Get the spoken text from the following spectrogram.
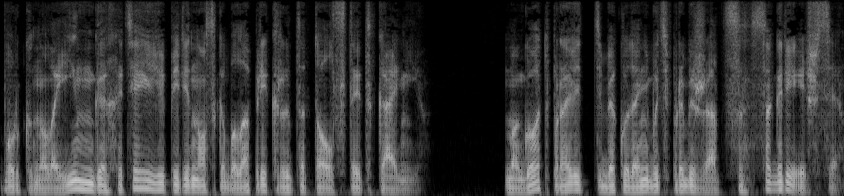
буркнула Инга, хотя ее переноска была прикрыта толстой тканью. «Могу отправить тебя куда-нибудь пробежаться, согреешься».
